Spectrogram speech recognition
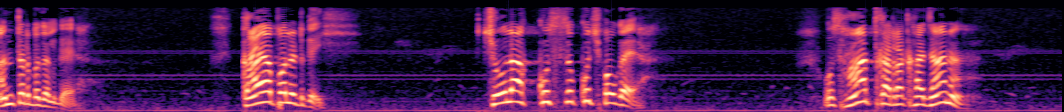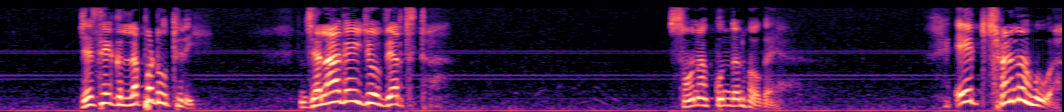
अंतर बदल गया। काया पलट गई। चोला कुछ से कुछ हो गया। उस हाथ का रखा जाना, जैसे एक लपट उतरी, जला गई जो व्यर्थ था, सोना कुंदन हो गया। एक क्षण में हुआ।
